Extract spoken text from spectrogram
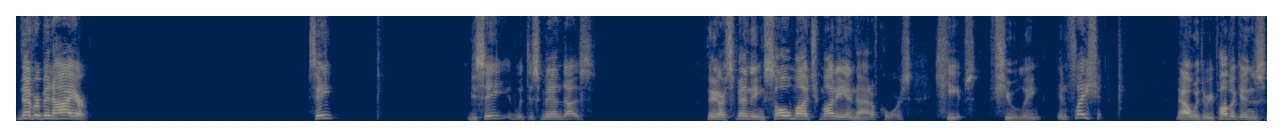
Never been higher. See? You see what this man does? They are spending so much money, and that, of course, keeps fueling inflation. Now, with the Republicans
